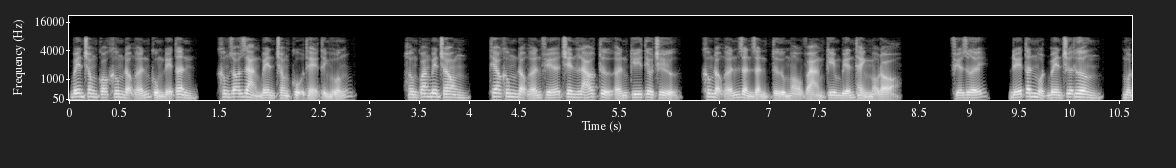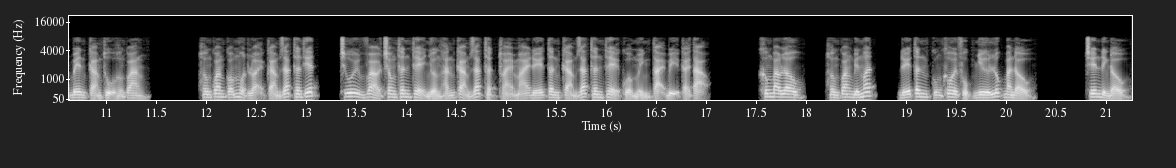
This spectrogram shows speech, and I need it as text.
bên trong có không động ấn cùng đế tân, không rõ ràng bên trong cụ thể tình huống. Hồng quang bên trong, theo không động ấn phía trên lão tử ấn ký tiêu trừ, không động ấn dần dần từ màu vàng kim biến thành màu đỏ. Phía dưới, đế tân một bên chữa thương, một bên cảm thụ hồng quang hồng quang có một loại cảm giác thân thiết, chui vào trong thân thể nhường hắn cảm giác thật thoải mái đế tân cảm giác thân thể của mình tại bị cải tạo. Không bao lâu, hồng quang biến mất, đế tân cũng khôi phục như lúc ban đầu. Trên đỉnh đầu,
